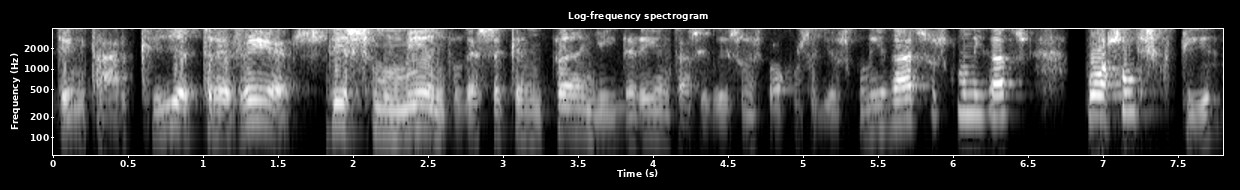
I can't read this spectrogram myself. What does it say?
tentar que, através desse momento, dessa campanha inerente às eleições para o Conselho das Comunidades, as comunidades possam discutir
